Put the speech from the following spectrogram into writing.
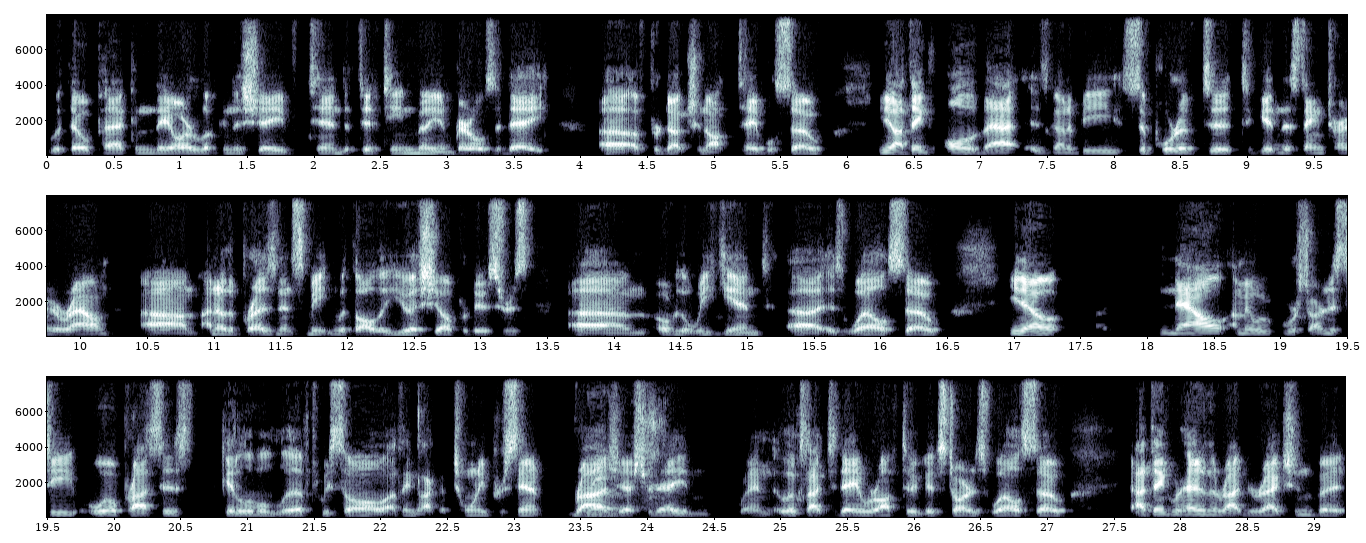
with OPEC and they are looking to shave 10 to 15 million barrels a day uh, of production off the table. So, you know, I think all of that is going to be supportive to to getting this thing turned around. Um, I know the president's meeting with all the U.S. shale producers um, over the weekend uh, as well. So, you know, now, I mean, we're starting to see oil prices get a little lift. We saw, I think, like a 20% rise right. yesterday, and, and it looks like today we're off to a good start as well. So I think we're heading in the right direction. But,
